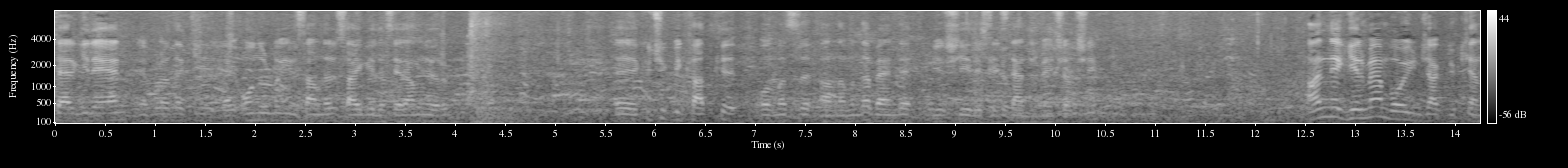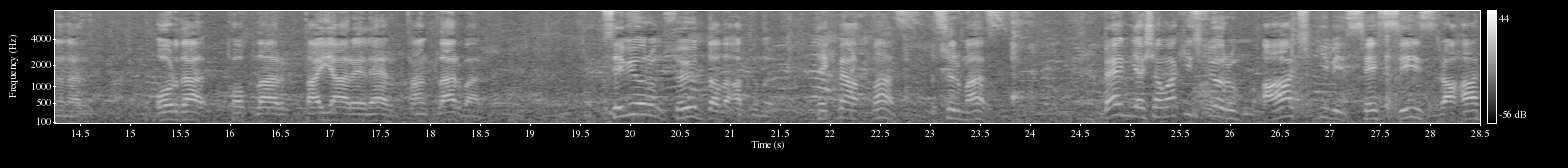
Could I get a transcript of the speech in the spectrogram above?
sergileyen buradaki onurlu insanları saygıyla selamlıyorum. E, Küçük bir katkı olması anlamında ben de bir şiiri seslendirmeye çalışayım. Anne girmem bu oyuncak dükkanına. Orada toplar, tayyareler, tanklar var. Seviyorum Söğüt dalı atımı. Tekme atmaz, ısırmaz. Ben yaşamak istiyorum ağaç gibi sessiz, rahat.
